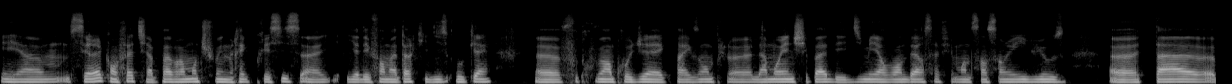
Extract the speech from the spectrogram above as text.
Et euh, c'est vrai qu'en fait, il n'y a pas vraiment tu vois, une règle précise. Euh, il y a des formateurs qui disent OK, il euh, faut trouver un produit avec, par exemple, la moyenne, je sais pas, des 10 meilleurs vendeurs, ça fait moins de 500 reviews. Euh, tu n'as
